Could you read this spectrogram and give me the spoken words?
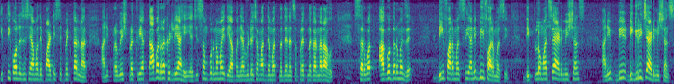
किती कॉलेजेस यामध्ये पार्टिसिपेट करणार आणि प्रवेश प्रक्रिया का बरं रखडली आहे याची संपूर्ण माहिती आपण या व्हिडिओच्या माध्यमातून देण्याचा प्रयत्न करणार आहोत. सर्वात अगोदर म्हणजे डी फार्मसी आणि बी फार्मसी डिप्लोमाचे ॲडमिशन्स आणि बी डिग्रीचे ॲडमिशन्स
